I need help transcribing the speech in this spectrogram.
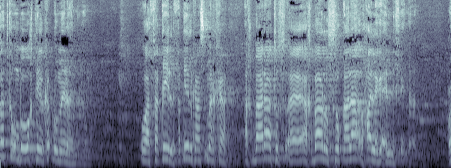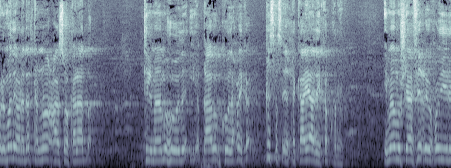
dadka unba waqtiga ka dhuminan waa thaqiil thaqiilkaas marka ahbaaraat akhbaaru thuqalaa waxaa laga alifay. Culimmadii hore dadka noocaas oo kale tilmaamahooda iyo qaababkooda waxbay qisas iyo xikaayaaday ka qoreen. Imaamu shaafici wuxuu yidhi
